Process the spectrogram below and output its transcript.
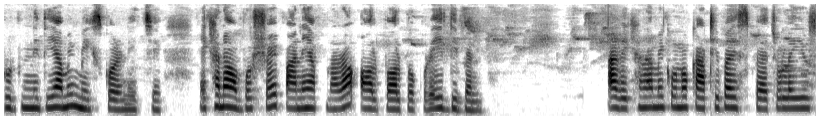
ঘুটনি দিয়ে আমি মিক্স করে নিচ্ছি। এখানে অবশ্যই পানি আপনারা অল্প অল্প করেই দিবেন। আর এখানে আমি কোনো কাঠি বা স্প্যাচুলা ইউজ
